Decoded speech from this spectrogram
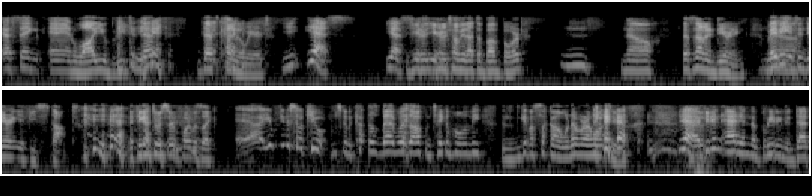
as saying and while you bleed to death, that's kind of weird. Y- yes. Yes. You're gonna, yes, you're gonna tell me that's above board? Mm, no. That's not endearing. Maybe No. it's endearing if he stopped. yeah. If he got to a certain point, and was like, "Yeah, your feet are so cute. I'm just gonna cut those bad boys off and take them home with me and get my suck on whenever I want to." yeah, if you didn't add in the bleeding to death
